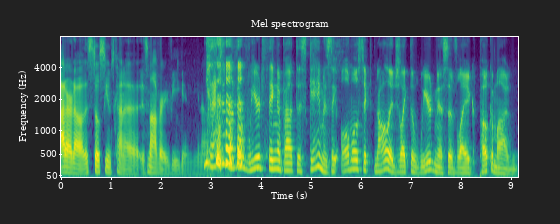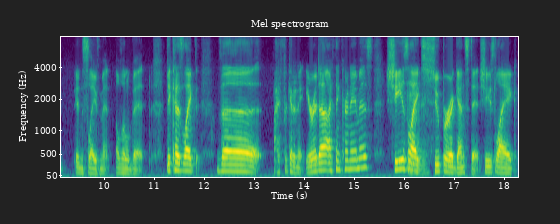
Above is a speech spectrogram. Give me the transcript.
I don't know. This still seems kind of. It's not very vegan, you know. That's another weird thing about this game is they almost acknowledge like the weirdness of like Pokemon enslavement a little bit because like the I forget an Irida I think her name is she's like Mhm. super against it. She's like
